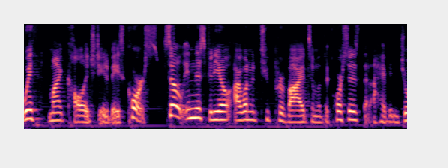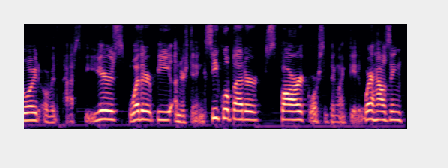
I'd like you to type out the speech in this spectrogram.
with my college database course. So in this video, I wanted to provide some of the courses that I have enjoyed over the past few years, whether it be understanding SQL better, Spark, or something like data warehousing.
